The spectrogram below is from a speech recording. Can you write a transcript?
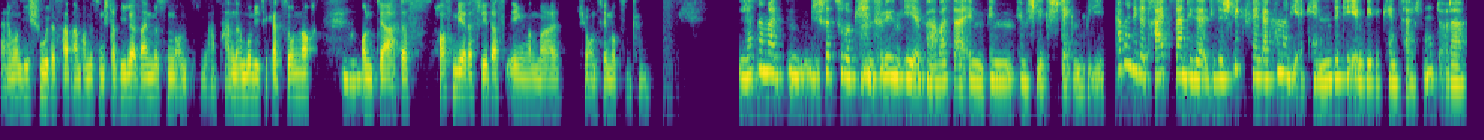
ähm, und die Schuhe deshalb einfach ein bisschen stabiler sein müssen und ein paar andere Modifikationen noch. Mhm. Und ja, das hoffen wir, dass wir das irgendwann mal für uns hier nutzen können. Lass nochmal einen Schritt zurückgehen zu diesem Ehepaar, was da im, im, im Schlick stecken blieb. Kann man diese Treibsand, diese, diese Schlickfelder, kann man die erkennen? Sind die irgendwie gekennzeichnet oder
